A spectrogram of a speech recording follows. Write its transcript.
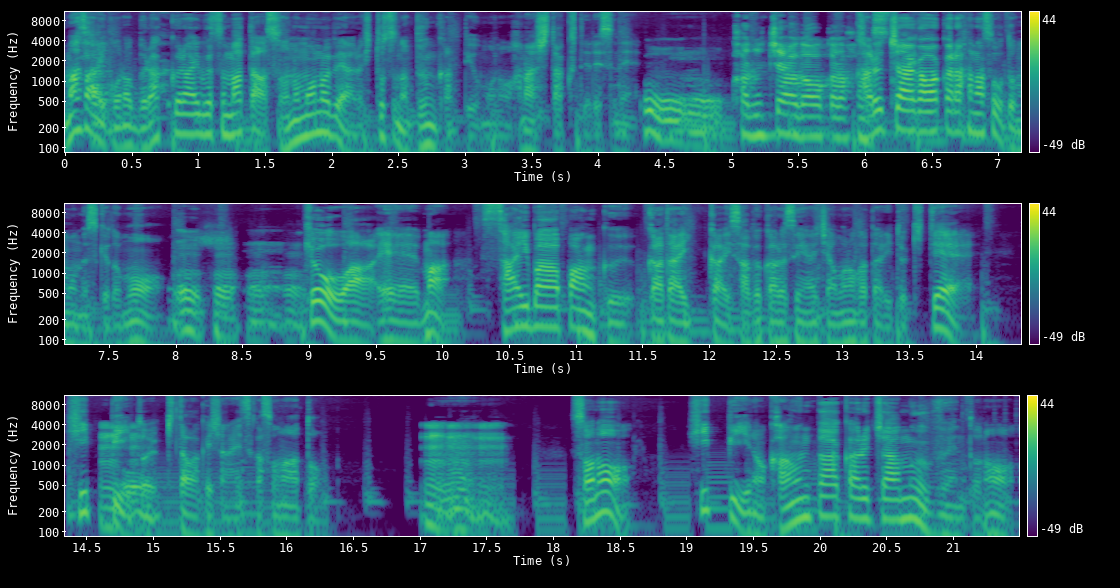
まさにこのブラックライブスマターそのものである一つの文化っていうものを話したくてですね、カルチャー側から話すカルチャー側から話そうと思うんですけども、今日は、えー、まあ、サイバーパンクが第1回サブカル戦愛ちゃん物語と来て、ヒッピーと来たわけじゃないですか、その後。うんうんその、ヒッピーのカウンターカルチャームーブメントの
